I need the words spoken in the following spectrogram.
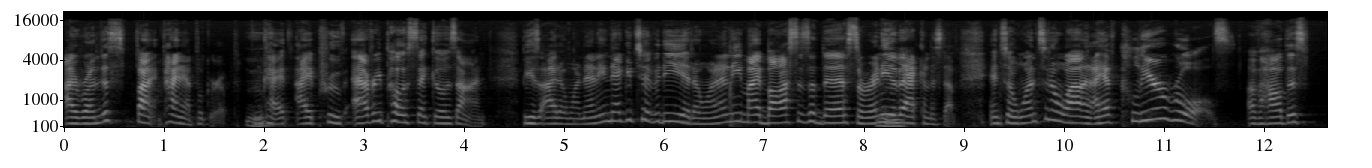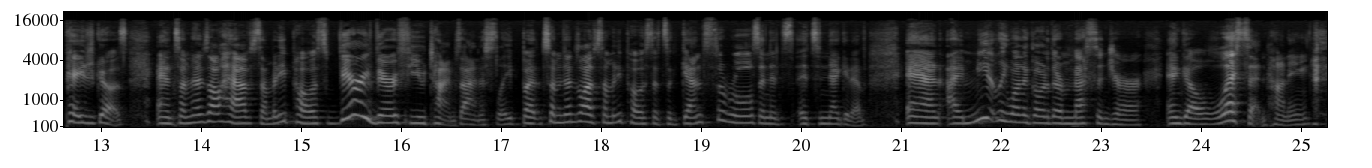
I run this fi- pineapple group. Mm-hmm. Okay, I approve every post that goes on because I don't want any negativity. I don't want any my bosses of this or any of mm-hmm. that kind of stuff. And so once in a while, and I have clear rules of how this page goes. And sometimes I'll have somebody post very, very few times, honestly, but sometimes I'll have somebody post that's against the rules and it's it's negative. And I immediately want to go to their messenger and go, listen, honey.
